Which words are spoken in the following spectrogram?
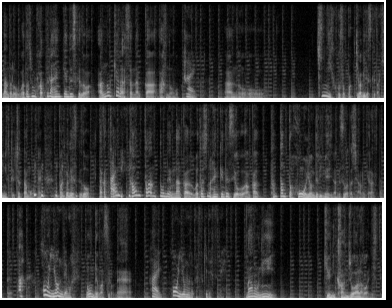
なんだろう。私も勝手な偏見ですけどあのキャラさなんかあのはい。あの筋肉こそバッキバキですけど筋肉って言っちゃったもんね。バキバキですけどなんか淡はい。淡々とねなんか私の偏見ですよ。なんか淡々と本を読んでるイメージなんです私あのキャラクターって。本読んでます。読んでますよね。はい。本読むのが好きですね。なのに急に感情をあらわにして。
